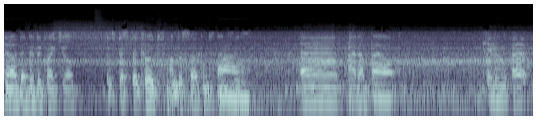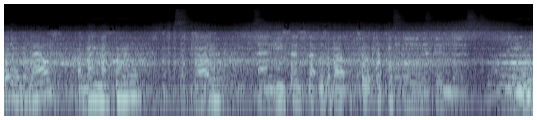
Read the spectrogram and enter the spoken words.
Yeah, they did a great job as best they could under circumstances. Uh, at about, you know, uh, when I got out, I rang my son, and he says that was about 2 o'clock in the... In the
